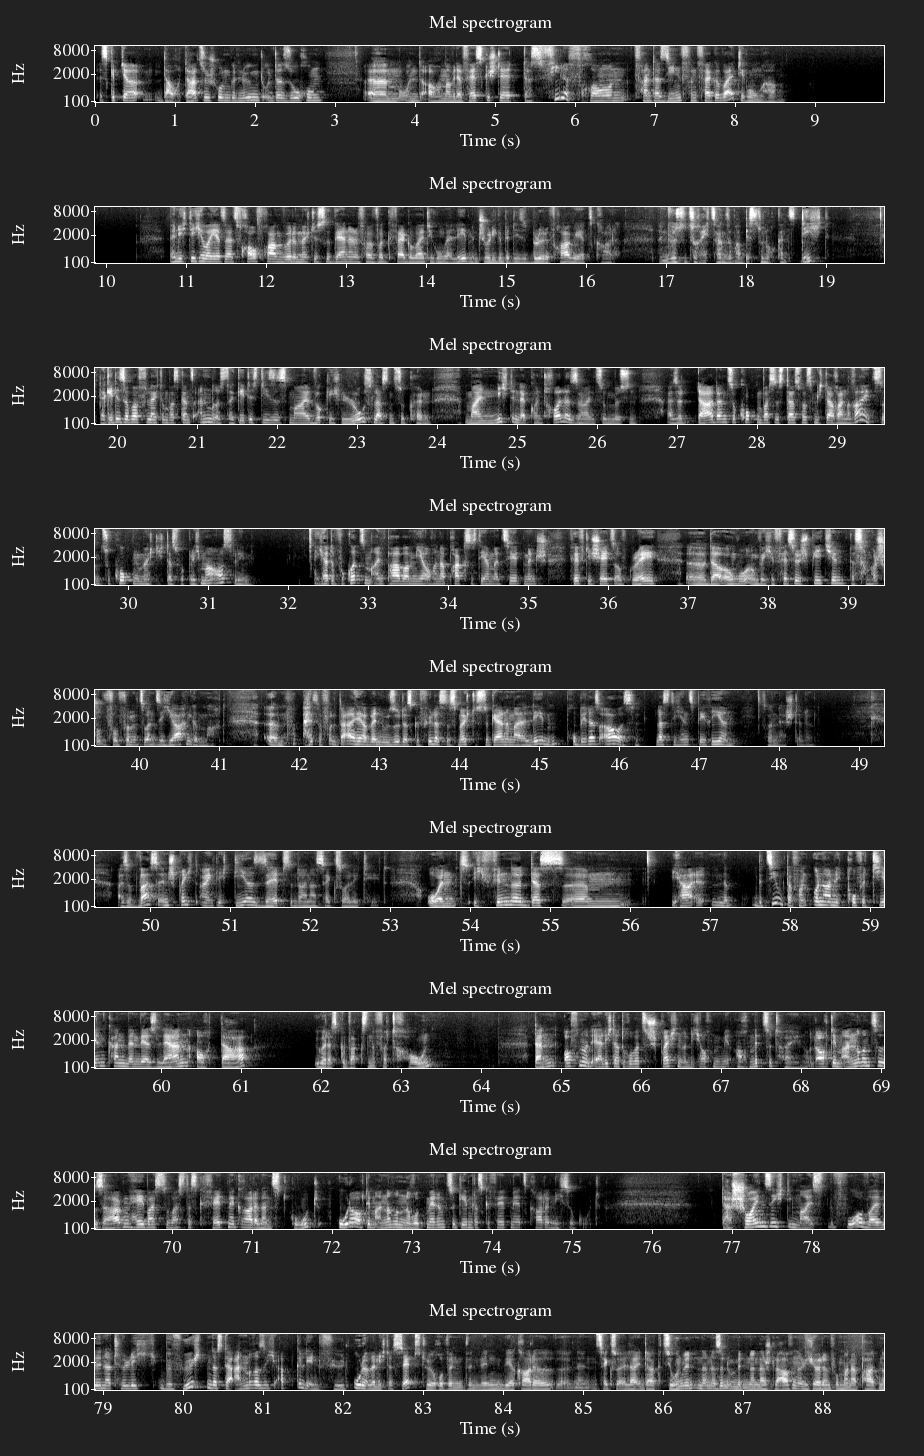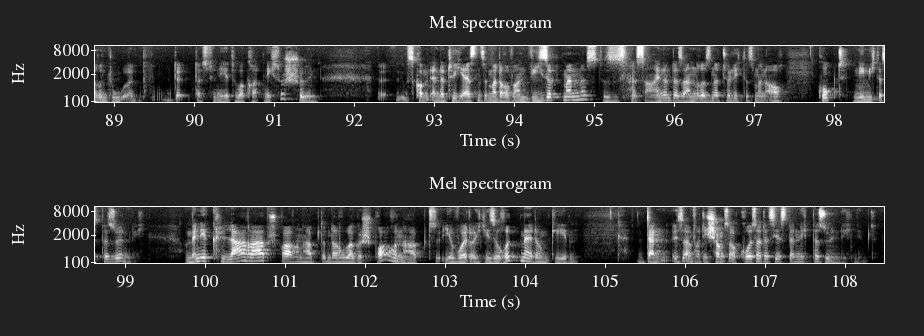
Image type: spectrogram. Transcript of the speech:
Es gibt ja auch dazu schon genügend Untersuchungen, ähm, und auch immer wieder festgestellt, dass viele Frauen Fantasien von Vergewaltigung haben. Wenn ich dich aber jetzt als Frau fragen würde, möchtest du gerne eine Ver Vergewaltigung erleben? Entschuldige bitte diese blöde Frage jetzt gerade. Dann wirst du zu Recht sagen, sag mal, bist du noch ganz dicht? Da geht es aber vielleicht um was ganz anderes. Da geht es dieses Mal wirklich loslassen zu können, mal nicht in der Kontrolle sein zu müssen. Also da dann zu gucken, was ist das, was mich daran reizt und zu gucken, möchte ich das wirklich mal ausleben. Ich hatte vor kurzem ein paar bei mir auch in der Praxis, die haben erzählt, Mensch, Fifty Shades of Grey, äh, da irgendwo irgendwelche Fesselspielchen, das haben wir schon vor 25 Jahren gemacht. Ähm, also von daher, wenn du so das Gefühl hast, das möchtest du gerne mal erleben, probier das aus. Lass dich inspirieren, so an der Stelle. Also was entspricht eigentlich dir selbst in deiner Sexualität? Und ich finde, dass ähm, ja, eine Beziehung davon unheimlich profitieren kann, wenn wir es lernen, auch da über das gewachsene Vertrauen, dann offen und ehrlich darüber zu sprechen und dich auch, auch mitzuteilen und auch dem anderen zu sagen, hey, weißt du was, das gefällt mir gerade ganz gut oder auch dem anderen eine Rückmeldung zu geben, das gefällt mir jetzt gerade nicht so gut. Da scheuen sich die meisten vor, weil wir natürlich befürchten, dass der andere sich abgelehnt fühlt. Oder wenn ich das selbst höre, wenn, wenn, wenn wir gerade äh, in sexueller Interaktion miteinander sind und miteinander schlafen und ich höre dann von meiner Partnerin, du, äh, das finde ich jetzt aber gerade nicht so schön. Äh, es kommt natürlich erstens immer darauf an, wie sagt man das? Das ist das eine. Und das andere ist natürlich, dass man auch guckt, nehme ich das persönlich? Und wenn ihr klare Absprachen habt und darüber gesprochen habt, ihr wollt euch diese Rückmeldung geben, dann ist einfach die Chance auch größer, dass ihr es dann nicht persönlich nehmt.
